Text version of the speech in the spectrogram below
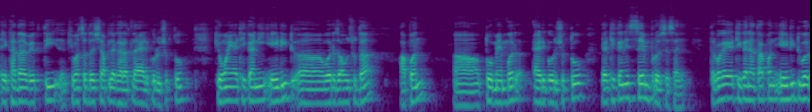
एखादा व्यक्ती किंवा सदस्य आपल्या घरातला ॲड करू शकतो. किंवा या ठिकाणी एडिट वर जाऊनसुद्धा आपण तो मेंबर ॲड करू शकतो. या ठिकाणी सेम प्रोसेस आहे. तर बघा या ठिकाणी आता आपण एडिटवर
